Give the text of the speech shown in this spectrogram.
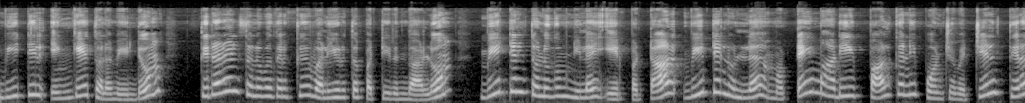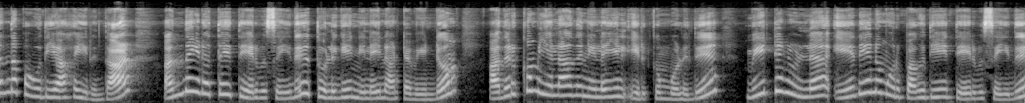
வீட்டில் எங்கே தொழ வேண்டும்? திடலில் தொழுவதற்கு வலியுறுத்தப்பட்டிருந்தாலும் வீட்டில் தொழுகும் நிலை ஏற்பட்டால் வீட்டில் உள்ள மொட்டை மாடி பால்கனி போன்றவற்றில் திறந்த பகுதியாக இருந்தால் அந்த இடத்தை தேர்வு செய்து தொழுகை நிலைநாட்ட வேண்டும். அதற்கும் இயலாத நிலையில் இருக்கும் பொழுது வீட்டில் உள்ள ஏதேனும் ஒரு பகுதியை தேர்வு செய்து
